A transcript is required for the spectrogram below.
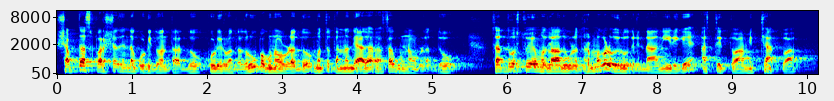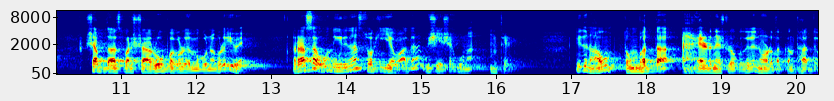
ಶಬ್ದ ಸ್ಪರ್ಶದಿಂದ ಕೂಡಿರುವಂಥದ್ದು ಕೂಡಿರುವಂಥದ್ದು ರೂಪಗುಣವುಳ್ಳದ್ದು ಮತ್ತು ತನ್ನದೇ ಆದ ರಸಗುಣವುಳ್ಳದ್ದು. ಸದ್ವಸ್ತುವೆ ಮೊದಲಾದವುಗಳ ಧರ್ಮಗಳು ಇರುವುದರಿಂದ ನೀರಿಗೆ ಅಸ್ತಿತ್ವ, ಮಿಥ್ಯಾತ್ವ, ಶಬ್ದ ಸ್ಪರ್ಶ, ರೂಪಗಳು ಎಂಬ ಗುಣಗಳು ಇವೆ. ರಸವು ನೀರಿನ ಸ್ವಕೀಯವಾದ ವಿಶೇಷ ಗುಣ ಅಂಥೇಳಿ. ಇದು ನಾವು ತೊಂಬತ್ತ ಎರಡನೇ ಶ್ಲೋಕದಲ್ಲಿ ನೋಡತಕ್ಕಂತಹದ್ದು.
